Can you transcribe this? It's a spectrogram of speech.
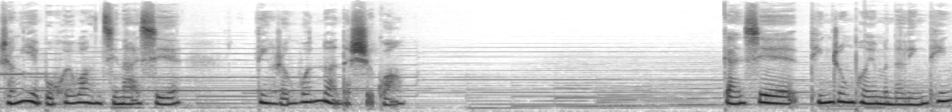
仍也不会忘记那些令人温暖的时光。感谢听众朋友们的聆听，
